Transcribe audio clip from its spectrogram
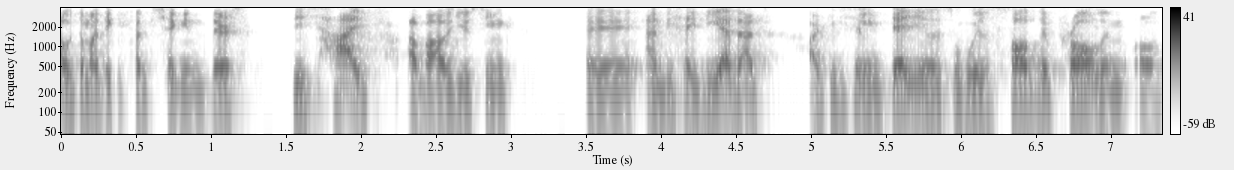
automatic fact checking. There's this hype about using uh, and this idea that artificial intelligence will solve the problem of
